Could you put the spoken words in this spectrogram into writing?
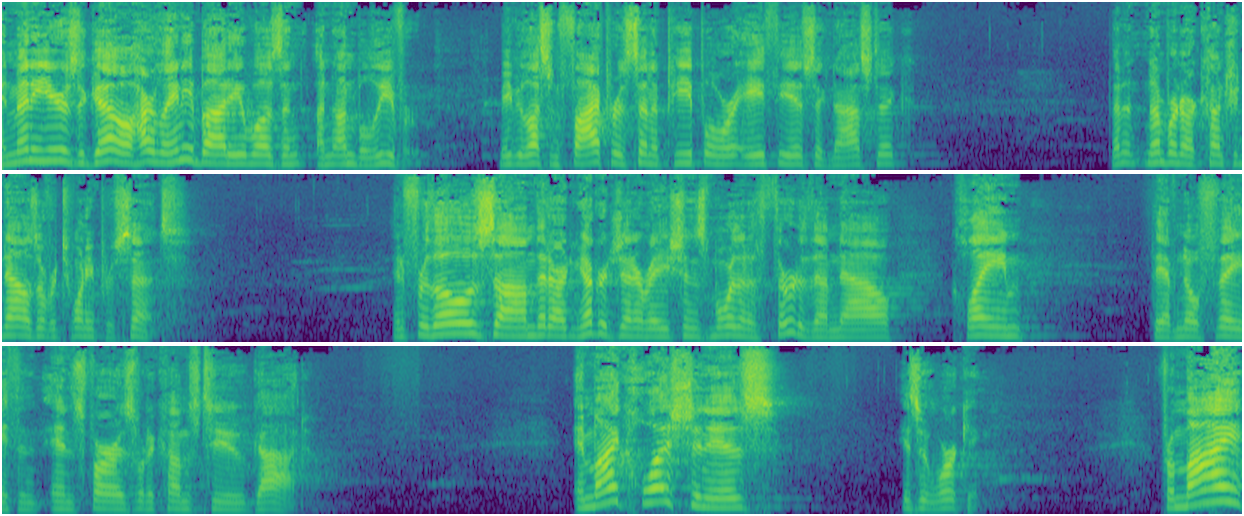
And many years ago, hardly anybody was an, an unbeliever. Maybe less than 5% of people were atheist, agnostic. That number in our country now is over 20%. And for those um, that are younger generations, more than a third of them now claim they have no faith in, in as far as when it comes to God. And my question is is it working? From my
